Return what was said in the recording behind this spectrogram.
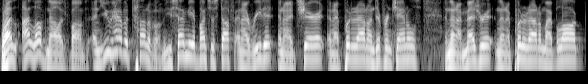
Well, I, I, love knowledge bombs, and you have a ton of them. You send me a bunch of stuff, and I read it, and I share it, and I put it out on different channels, and then I measure it, and then I put it out on my blog.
